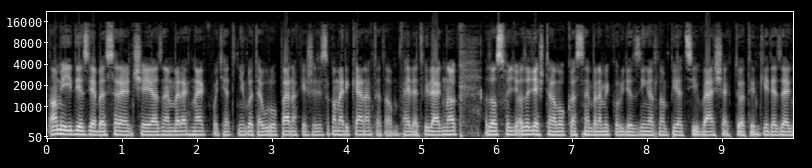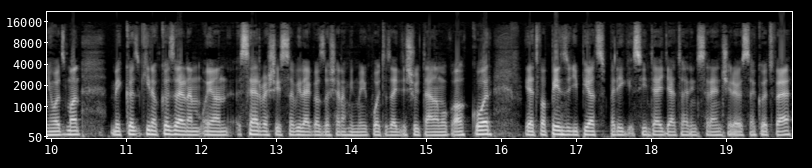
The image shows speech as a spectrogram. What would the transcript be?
ami idézőjelben szerencséje az embereknek, vagy hát Nyugat-Európának és az Észak-Amerikának, tehát a fejlett világnak, az az, hogy az egyes államokkal szemben, amikor ugye az ingatlan piaci válság történt 2008-ban, még köz, Kína közel nem olyan szerves része a világgazdaságnak, mint mondjuk volt az Egyesült Államok akkor, illetve a pénzügyi piac pedig szinte egyáltalán nincs szerencsére összekötve,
